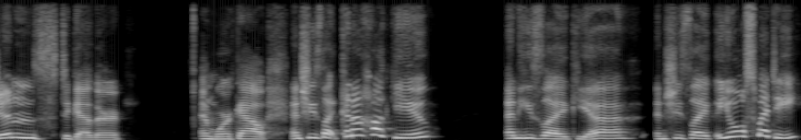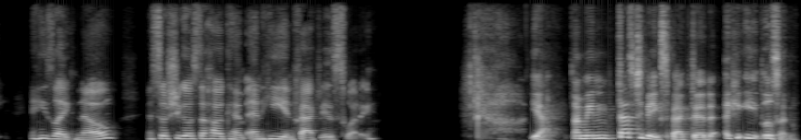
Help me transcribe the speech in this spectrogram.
gyms together and work out. And she's like, "Can I hug you?" And he's like, "Yeah." And she's like, "Are you all sweaty?" And he's like, "No." And so she goes to hug him, and he, in fact, is sweaty. Yeah, I mean that's to be expected. He- listen,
